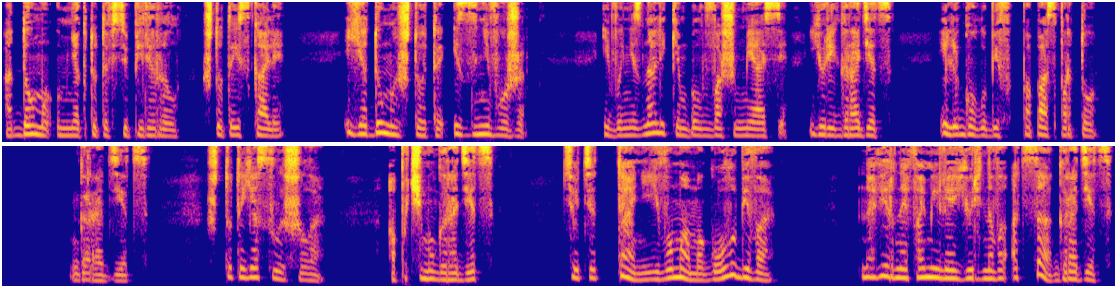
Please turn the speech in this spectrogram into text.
А дома у меня кто-то все перерыл, что-то искали. И я думаю, что это из-за него же. И вы не знали, кем был в вашем Миасе Юрий Городец или Голубев по паспорту? Городец. Что-то я слышала. А почему Городец? Тетя Таня, его мама Голубева? Наверное, фамилия Юриного отца Городец.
